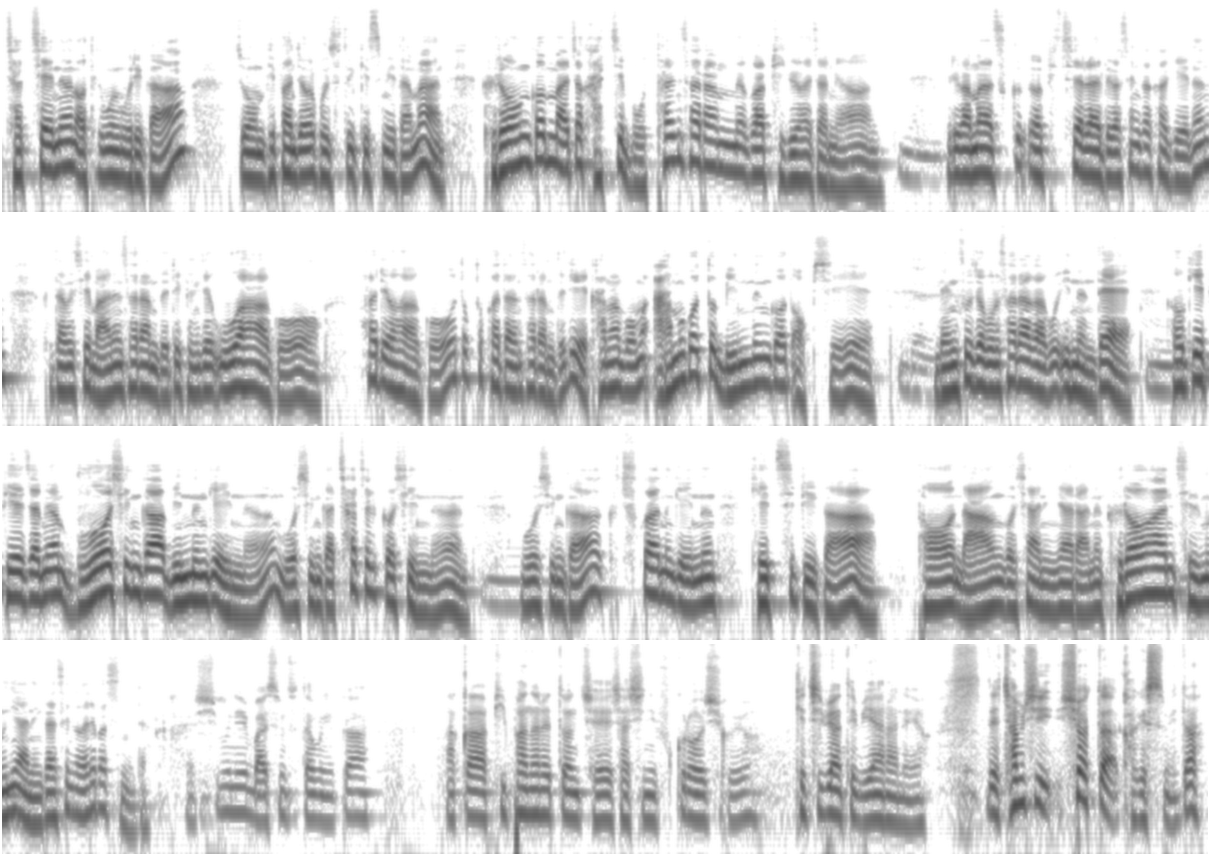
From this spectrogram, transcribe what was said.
자체는 어떻게 보면 우리가 좀 비판적으로 볼 수도 있겠습니다만 그런 것마저 갖지 못한 사람과 비교하자면 음. 그리고 아마 어, 피츠젤라드가 생각하기에는 그 당시에 많은 사람들이 굉장히 우아하고 화려하고 똑똑하다는 사람들이 가만 보면 아무것도 믿는 것 없이 네. 냉소적으로 살아가고 있는데 음. 거기에 비하자면 무엇인가 믿는 게 있는 무엇인가 찾을 것이 있는 음. 무엇인가 그 추구하는 게 있는 개츠비가 더 나은 것이 아니냐라는 그러한 질문이 아닌가 생각을 해봤습니다. 시부님 말씀 듣다 보니까 아까 비판을 했던 제 자신이 부끄러워지고요. 개츠비한테 미안하네요. 네, 잠시 쉬었다 가겠습니다.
